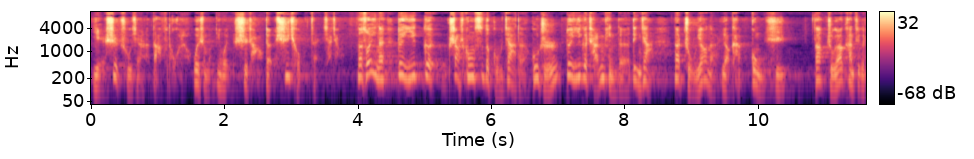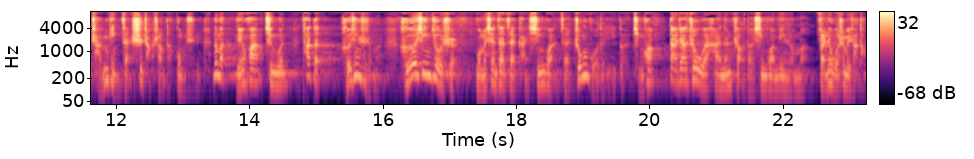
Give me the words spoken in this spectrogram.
也是出现了大幅的回落。为什么？因为市场的需求在下降。那所以呢，对一个上市公司的股价的估值，对一个产品的定价，那主要呢要看供需啊，主要看这个产品在市场上的供需。那么莲花清瘟它的核心是什么？核心就是我们现在在看新冠在中国的一个情况。大家周围还能找到新冠病人吗？反正我是没找到，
